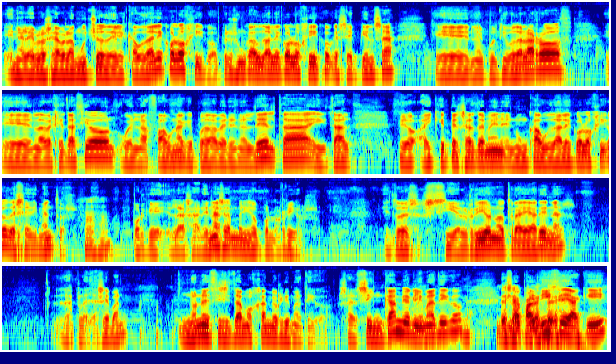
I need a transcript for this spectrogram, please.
en el Ebro se habla mucho del caudal ecológico, pero es un caudal ecológico que se piensa en el cultivo del arroz, en la vegetación o en la fauna que pueda haber en el delta y tal. Pero hay que pensar también en un caudal ecológico de sedimentos, porque las arenas han venido por los ríos. Entonces, si el río no trae arenas, las playas se van. No necesitamos cambio climático. O sea, sin cambio climático, lo que dice aquí,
